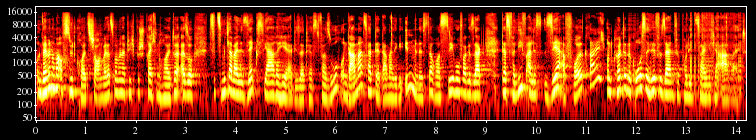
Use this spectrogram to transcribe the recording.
Und wenn wir nochmal auf Südkreuz schauen, weil das wollen wir natürlich besprechen heute, also das ist jetzt mittlerweile sechs Jahre her, dieser Testversuch. Und damals hat der damalige Innenminister Horst Seehofer gesagt, das verlief alles sehr erfolgreich und könnte eine große Hilfe sein für polizeiliche Arbeit.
